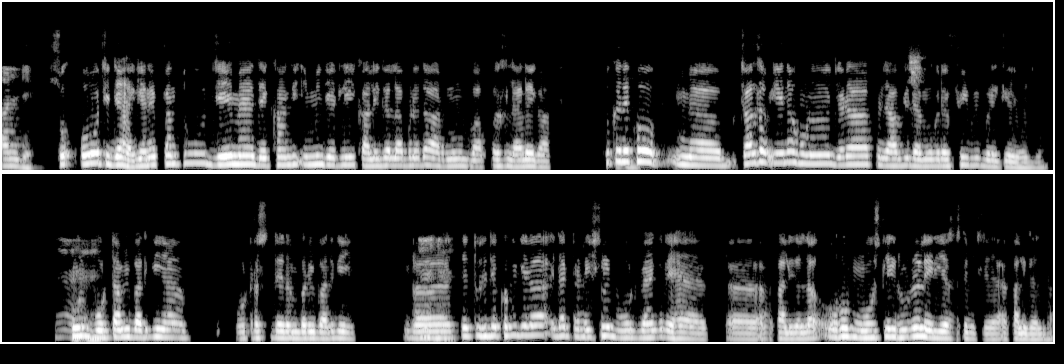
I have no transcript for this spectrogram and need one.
ਹਾਂਜੀ। ਸੋ ਉਹ ਚੀਜ਼ਾਂ ਹੈਗੀਆਂ ਨੇ ਪਰੰਤੂ ਜੇ ਮੈਂ ਦੇਖਾਂ ਕਿ ਇਮੀਡੀਏਟਲੀ ਅਕਾਲੀ ਦਲ ਆਪਣੇ ਆਧਾਰ ਨੂੰ ਵਾਪਸ ਲੈ ਲੇਗਾ ਕਿਉਂਕਿ ਦੇਖੋ ਚੱਲ ਸਾਹਿਬ ਇਹ ਨਾ ਹੁਣ ਜਿਹੜਾ ਪੰਜਾਬ ਦੀ ਡੈਮੋਗ੍ਰਾਫੀ ਵੀ ਬੜੀ ਤੇਜ਼ ਹੋਈ ਹੈ। ਹੁਣ ਵੋਟਾਂ ਵੀ ਵੱਧ ਗਈਆਂ ਵੋਟਰਸ ਦੇ ਨੰਬਰ ਵੀ ਵੱਧ ਗਏ। ਤੇ ਤੁਸੀਂ ਦੇਖੋ ਕਿ ਜਿਹੜਾ ਇਹਦਾ ਟ੍ਰੈਡੀਸ਼ਨਲ ਵੋਟ ਬੈਂਕ ਰਿਹਾ ਅਕਾਲੀ ਦਲ ਦਾ ਉਹ ਮੋਸਟਲੀ ਰੂਰਲ ਏਰੀਆਜ਼ ਦੇ ਵਿੱਚ ਰਿਹਾ ਅਕਾਲੀ ਦਲ ਦਾ।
